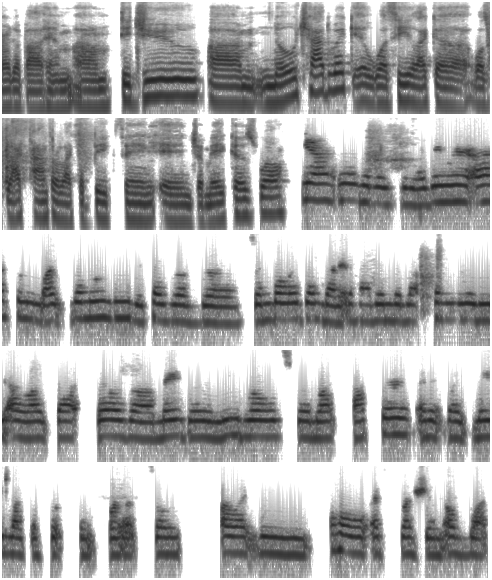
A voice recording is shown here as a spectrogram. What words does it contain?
cared about him. Um, did you um, know Chadwick? Was he like a, was Black Panther like a big thing in Jamaica as well? Yeah, it was a big deal. They were actually liked the movie because of the symbolism that it had in the black community. I like that there was a major lead roles for black actors, and it like made like a footprint for us. So I like the whole expression of Black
